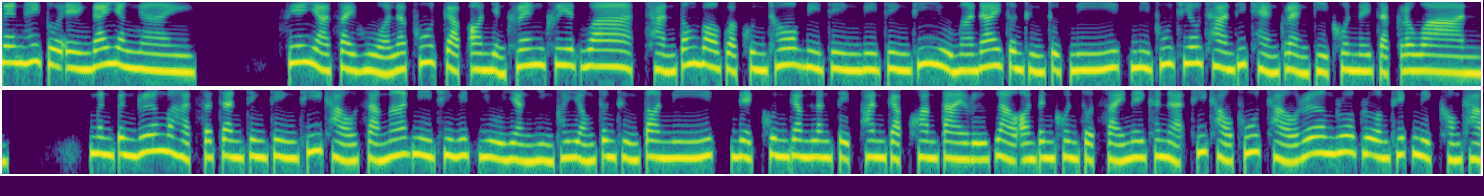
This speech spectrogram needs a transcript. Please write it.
เล่นให้ตัวเองได้ยังไง เสียหยาใส่หัวและพูดกับออนอย่างเคร่งเครียดว่า ฉันต้องบอกว่าคุณโชคดีจริง ดีจริงที่อยู่มาได้จนถึงจุดนี้ มีผู้เชี่ยวชาญที่แข็งแกร่งกี่คนในจักรวาล มันเป็นเรื่องมหัศจรรย์จริง ๆ ที่เขาสามารถมีชีวิตอยู่อย่างหยิ่งพยองจนถึงตอนนี้ เด็กคุณกำลังติดพันกับความตายหรือเปล่าออนเป็นคนสดใสในขณะที่เขาพูดเขาเริ่มรวบรวมเทคนิคของเขา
